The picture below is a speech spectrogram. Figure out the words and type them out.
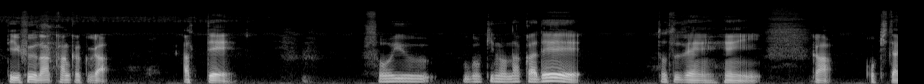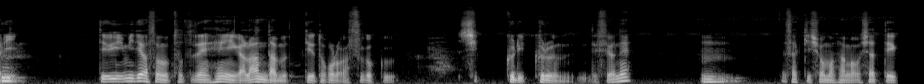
っていう風な感覚があって、そういう動きの中で突然変異が起きたり、うんっていう意味ではその突然変異がランダムっていうところがすごくしっくりくるんですよね。うん。さっきしょうまさんがおっしゃって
